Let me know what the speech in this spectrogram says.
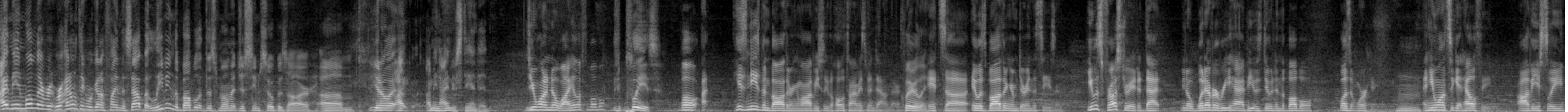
I mean, we'll never. We're, I don't think we're going to find this out. But leaving the bubble at this moment just seems so bizarre. Um, you know, I, I mean, I understand it. Do you want to know why he left the bubble? please, Well, I, his knee's been bothering him obviously the whole time he's been down there. clearly. It's uh, it was bothering him during the season. He was frustrated that you know whatever rehab he was doing in the bubble wasn't working, Hmm. and he wants to get healthy. Obviously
